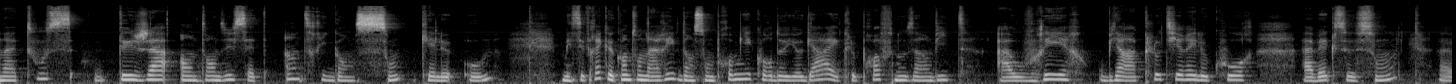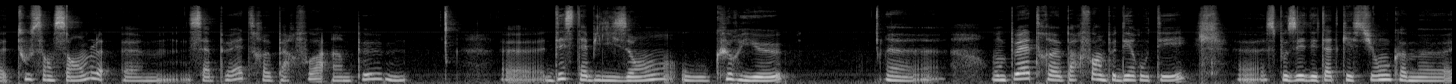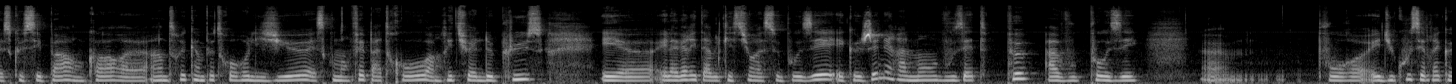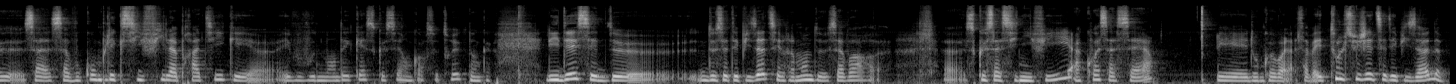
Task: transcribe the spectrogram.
On a tous déjà entendu cet intrigant son qu'est le home, mais c'est vrai que quand on arrive dans son premier cours de yoga et que le prof nous invite à ouvrir ou bien à clôturer le cours avec ce son, euh, tous ensemble, euh, ça peut être parfois un peu euh, déstabilisant ou curieux on peut être parfois un peu dérouté, euh, se poser des tas de questions comme euh, est-ce que c'est pas encore euh, un truc un peu trop religieux, est-ce qu'on n'en fait pas trop, un rituel de plus? Et, la véritable question à se poser est que généralement vous êtes peu à vous poser. Pour, et du coup, c'est vrai que ça, vous complexifie la pratique et, vous vous demandez qu'est-ce que c'est encore ce truc? Donc, l'idée de, cet épisode, c'est vraiment de savoir euh, ce que ça signifie, à quoi ça sert. Et donc euh, voilà, ça va être tout le sujet de cet épisode.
